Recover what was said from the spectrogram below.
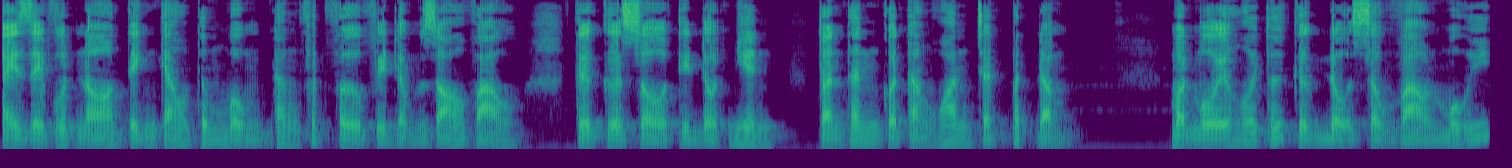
Ngay giây phút nó tính kéo tấm mùng đang phất phơ vì động gió vào. Từ cửa sổ thì đột nhiên, toàn thân của thằng hoan chật bất động. Một mùi hôi thối cực độ sộc vào mũi,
